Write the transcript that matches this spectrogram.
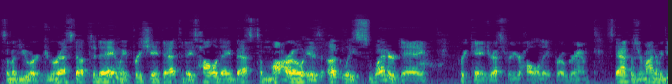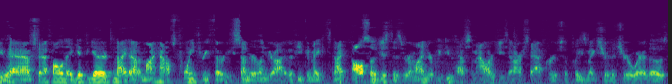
Some of you are dressed up today, and we appreciate that. Today's holiday best. Tomorrow is ugly sweater day pre-K dress for your holiday program. Staff, as a reminder, we do have staff holiday get together tonight out at my house, 2330 Sunderland Drive, if you can make it tonight. Also, just as a reminder, we do have some allergies in our staff group, so please make sure that you're aware of those.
